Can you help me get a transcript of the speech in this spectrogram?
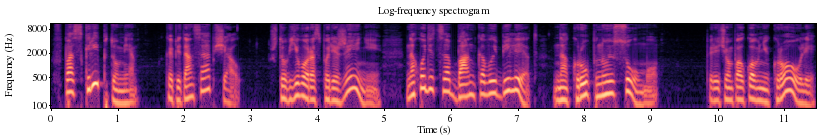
В паскриптуме капитан сообщал, что в его распоряжении находится банковый билет на крупную сумму. Причем полковник Кроули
